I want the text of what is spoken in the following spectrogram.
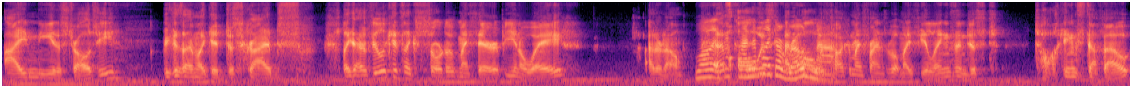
I need astrology because I'm like it describes like I feel like it's like sort of my therapy in a way. I don't know. Well, it's I'm kind of like a I'm always talking to my friends about my feelings and just talking stuff out.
